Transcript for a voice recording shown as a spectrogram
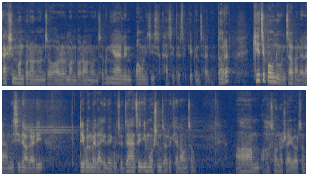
एक्सन मन पराउनुहुन्छ हरर मन पराउनुहुन्छ भने यहाँहरूले पाउने चिज खासै त्यस्तो केही पनि छैन तर के चाहिँ पाउनुहुन्छ भनेर हामीले सिधै अगाडि टेबलमै राखिदिएको छु जहाँ चाहिँ इमोसन्सहरू खेलाउँछौँ हँसाउन ट्राई गर्छौँ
